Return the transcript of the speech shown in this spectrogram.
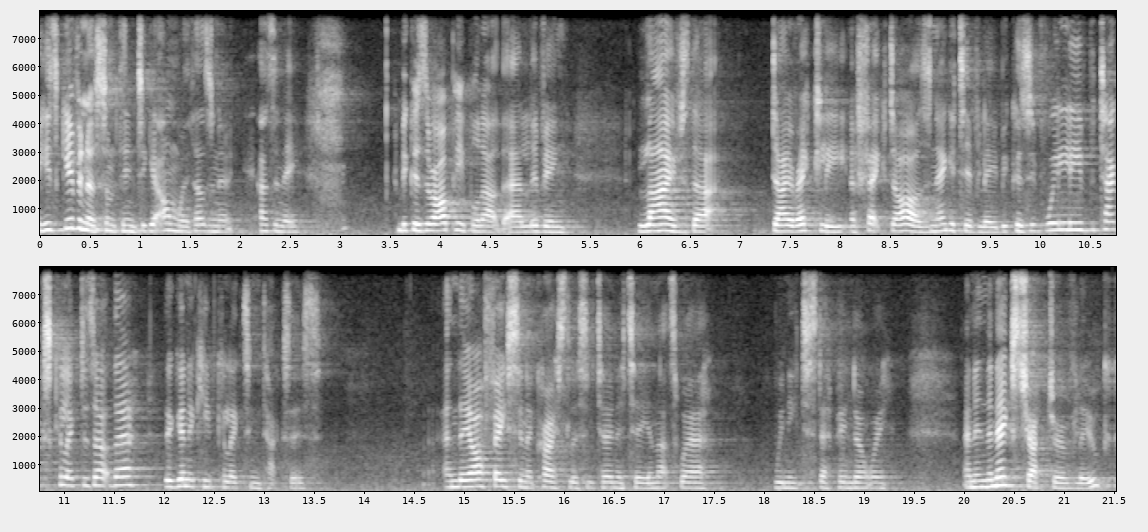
He's given us something to get on with, hasn't he? Hasn't he? Because there are people out there living lives that directly affect ours negatively because if we leave the tax collectors out there, they're going to keep collecting taxes. And they are facing a Christless eternity, and that's where we need to step in, don't we? And in the next chapter of Luke,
